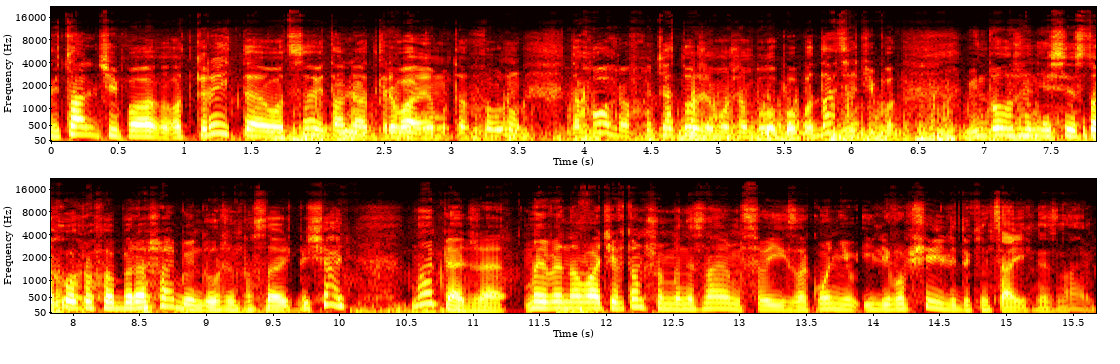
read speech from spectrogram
Віталій, типа, відкрийте, оце Віталій відкриває йому ну, тахограф, хоча теж можна було пободатися, типа, він должен, якщо з тахографа бере шайбу, він должен поставити печать. Ну, опять же, ми винуваті в тому, що ми не знаємо своїх законів, ілі взагалі, ілі до кінця їх не знаємо.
